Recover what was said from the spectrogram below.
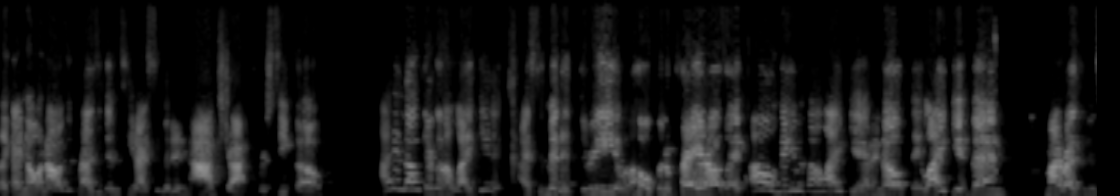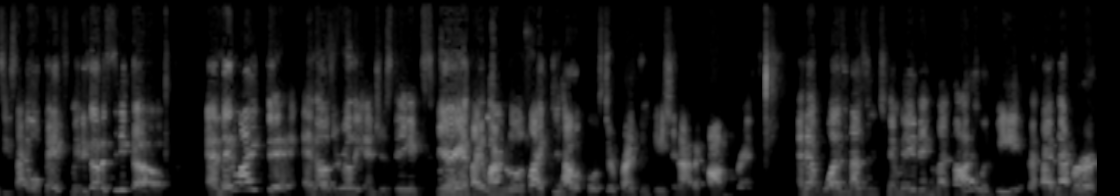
Like I know when I was in residency and I submitted an abstract for SECO, I didn't know if they're gonna like it. I submitted three with a hope and a prayer. I was like, oh, maybe they'll like it. I know if they like it, then my residency site will pay for me to go to SECO. And they liked it. And it was a really interesting experience. I learned what it was like to have a poster presentation at a conference. And it wasn't as intimidating as I thought it would be. If I'd never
